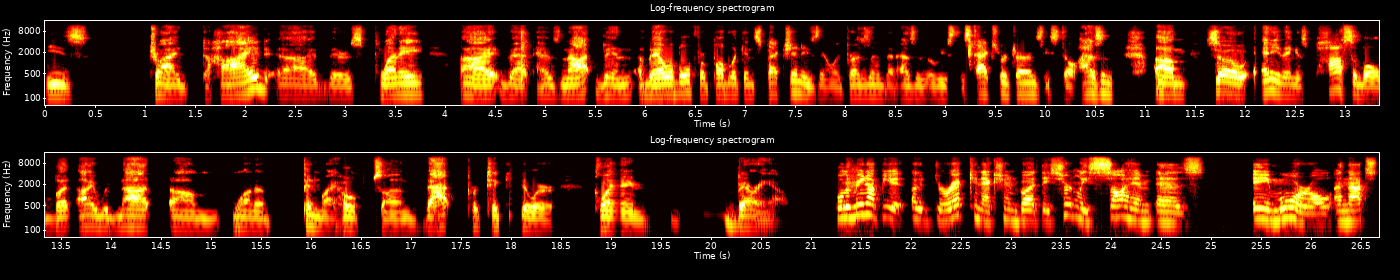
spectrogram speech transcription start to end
he's tried to hide. Uh, there's plenty uh, that has not been available for public inspection. He's the only president that hasn't released his tax returns. He still hasn't. Um, so anything is possible, but I would not um, want to pin my hopes on that particular claim bearing out. Well, there may not be a, a direct connection, but they certainly saw him as amoral, and that's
